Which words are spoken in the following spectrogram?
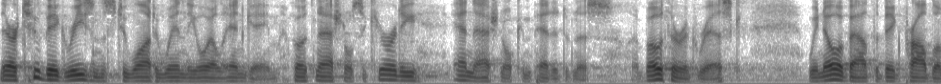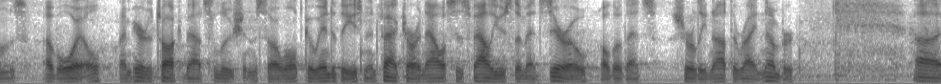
There are two big reasons to want to win the oil endgame both national security and national competitiveness. Both are at risk. We know about the big problems of oil. I'm here to talk about solutions, so I won't go into these. And in fact, our analysis values them at zero, although that's surely not the right number. Uh,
